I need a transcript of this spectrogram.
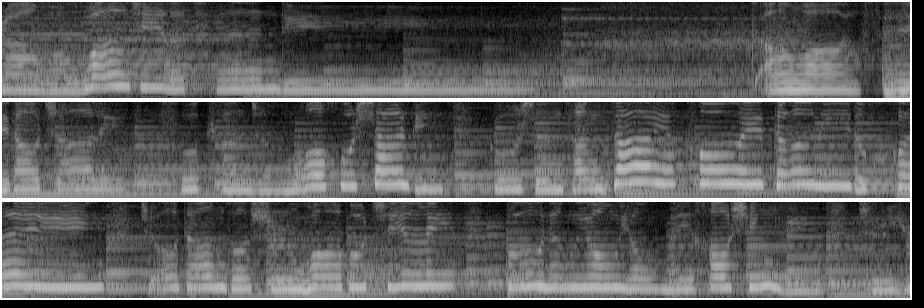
让我忘记了天地。当我又飞到这里，俯瞰着模糊山顶，孤身藏在夜空里等你的回应，就当作是我不吉利，不能拥有美好幸运，只愿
